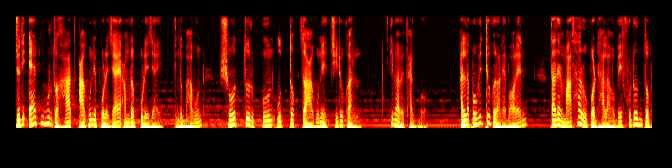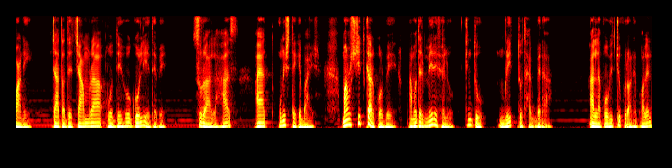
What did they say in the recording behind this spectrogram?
যদি এক মুহূর্ত হাত আগুনে পড়ে যায়, আমরা পুড়ে যাই। কিন্তু ভাবুন, সত্তর গুণ উত্তপ্ত আগুনে চিরকাল কীভাবে থাকব? আল্লাহ পবিত্র কোরআনে বলেন, তাদের মাথার উপর ঢালা হবে ফুটন্ত পানি। যা তাদের চামড়া ও দেহ গলিয়ে দেবে। সুরা আল্লাহাস আয়াত উনিশ থেকে বাইশ। মানুষ চিৎকার করবে, আমাদের মেরে ফেলো। কিন্তু মৃত্যু থাকবে না। আল্লাহ পবিত্র কোরআনে বলেন,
